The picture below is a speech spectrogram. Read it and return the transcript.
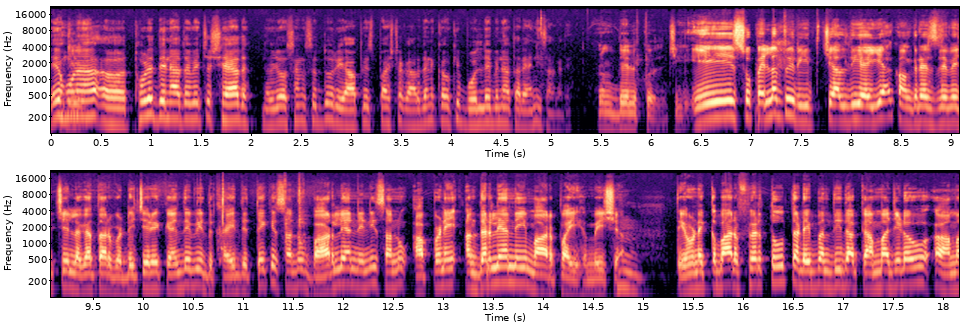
ਇਹ ਹੁਣ ਥੋੜੇ ਦਿਨਾਂ ਦੇ ਵਿੱਚ ਸ਼ਾਇਦ ਨਵਜੋਤ ਸਿੰਘ ਸਿੱਧੂ ਰੀ ਆਪ ਹੀ ਸਪਸ਼ਟ ਕਰ ਦੇਣ ਕਿਉਂਕਿ ਬੋਲੇ ਬਿਨਾਂ ਤਾਂ ਰਹਿ ਨਹੀਂ ਸਕਦੇ। ਬਿਲਕੁਲ ਜੀ। ਇਹ ਸੋ ਪਹਿਲਾਂ ਤੋਂ ਹੀ ਰੀਤ ਚੱਲਦੀ ਆਈ ਆ ਕਾਂਗਰਸ ਦੇ ਵਿੱਚ ਲਗਾਤਾਰ ਵੱਡੇ ਚਿਹਰੇ ਕਹਿੰਦੇ ਵੀ ਦਿਖਾਈ ਦਿੱਤੇ ਕਿ ਸਾਨੂੰ ਬਾਹਰਲਿਆਂ ਨੇ ਨਹੀਂ ਸਾਨੂੰ ਆਪਣੇ ਅੰਦਰਲਿਆਂ ਨੇ ਹੀ ਮਾਰ ਪਾਈ ਹਮੇਸ਼ਾ। ਤੇ ਹੁਣ ਇੱਕ ਵਾਰ ਫਿਰ ਤੋਂ ਧੜੇਬੰਦੀ ਦਾ ਕੰਮ ਆ ਜਿਹੜਾ ਉਹ ਆਮ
